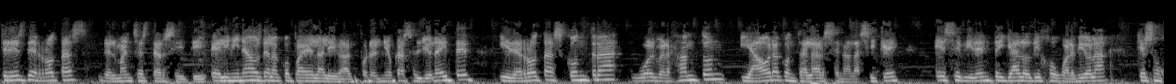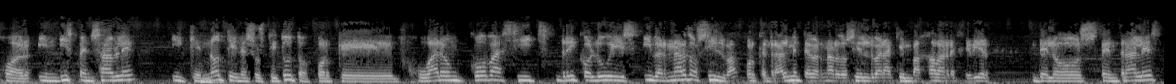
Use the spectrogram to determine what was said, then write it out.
tres derrotas del Manchester City, eliminados de la Copa de la Liga por el Newcastle United y derrotas contra Wolverhampton y ahora contra el Arsenal. Así que es evidente, ya lo dijo Guardiola, que es un jugador indispensable y que no tiene sustituto, porque jugaron Kovacic, Rico Luis y Bernardo Silva, porque realmente Bernardo Silva era quien bajaba a recibir de los centrales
